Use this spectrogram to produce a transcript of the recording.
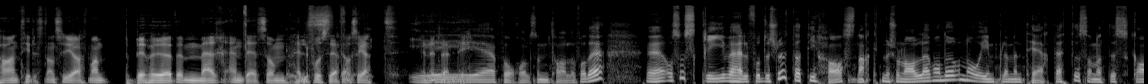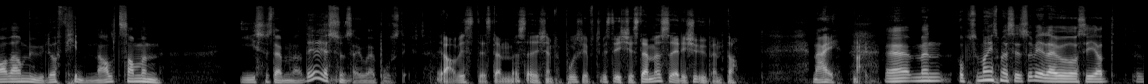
har en tilstand som gjør at man behøver mer enn det som Helfo ser for seg at er nødvendig. er forhold som taler for det. Eh, Og så skriver Helfo til slutt at de har snakket med journalleverandørene og implementert dette, sånn at det skal være mulig å finne alt sammen i systemene. Det syns jeg jo er positivt. Ja, hvis det stemmer, så er det kjempepositivt. Hvis det ikke stemmer, så er det ikke uventa. Nei. Eh, Men oppsummeringsmessig så vil jeg jo si at eh,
